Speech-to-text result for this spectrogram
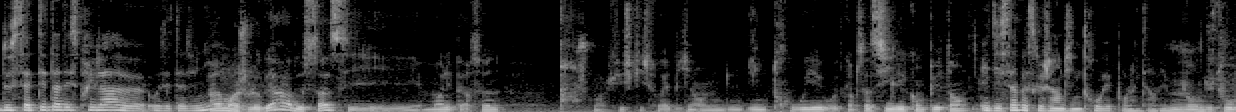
de cet état d'esprit-là aux États-Unis. Ah, moi je le garde, ça, c'est. Moi, les personnes. Je m'en fiche qu'il soit habillé en jean troué ou autre comme ça. S'il est compétent. Il dit ça parce que j'ai un jean troué pour l'interview. Non, du tout.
